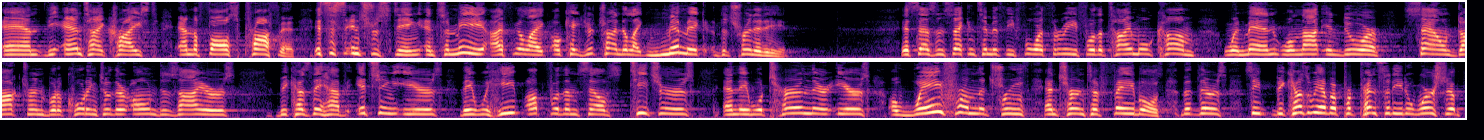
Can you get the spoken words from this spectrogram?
and the Antichrist and the false prophet. It's just interesting, and to me, I feel like, okay, you're trying to like mimic the Trinity. It says in 2 Timothy 4 3, For the time will come when men will not endure sound doctrine, but according to their own desires because they have itching ears, they will heap up for themselves teachers, and they will turn their ears away from the truth and turn to fables. That there's, see, because we have a propensity to worship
